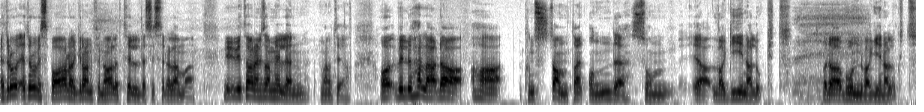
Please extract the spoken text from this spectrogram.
Jeg tror, jeg tror vi sparer grand finale til det siste dilemmaet. Vi, vi tar en liksom mild en i mellomtida. Og vil du heller da ha konstant ha en ånde som ja, vaginalukt, og da vond vaginalukt?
